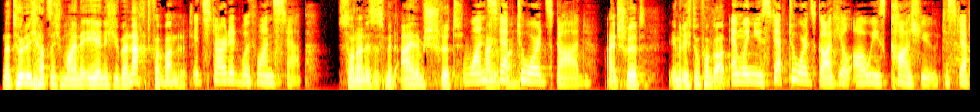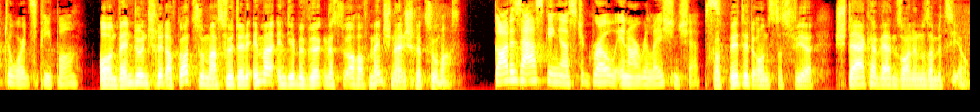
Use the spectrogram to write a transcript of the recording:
Natürlich hat sich meine Ehe nicht über Nacht verwandelt, It started with one step. sondern es ist mit einem Schritt One step angefangen. towards God. Ein Schritt in Richtung von Gott. And when you step towards God, He'll always cause you to step towards people. Und wenn du einen Schritt auf Gott zumachst, wird er immer in dir bewirken, dass du auch auf Menschen einen Schritt zumachst. God is asking us to grow in our relationships. Gott bittet uns, dass wir stärker werden sollen in unseren Beziehungen.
